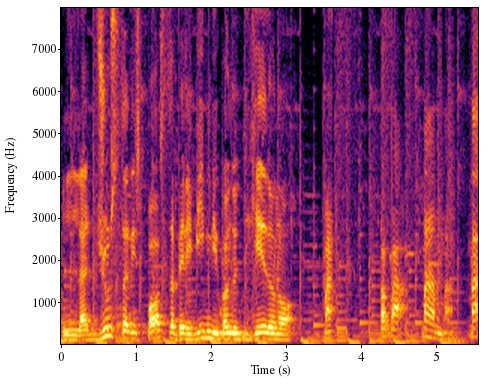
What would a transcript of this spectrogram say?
la giusta risposta per i bimbi quando ti chiedono ma papà, mamma, ma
